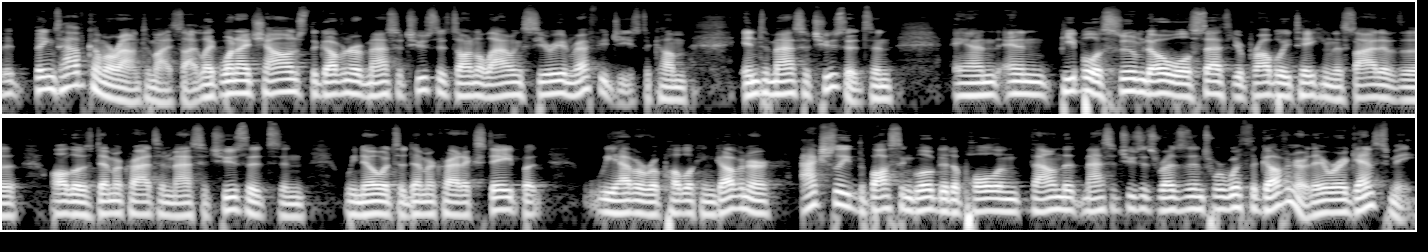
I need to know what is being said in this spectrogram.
that things have come around to my side. Like when I challenged the governor of Massachusetts on allowing Syrian refugees to come into Massachusetts, and and and people assumed, oh well, Seth, you're probably taking the side of the all those Democrats in Massachusetts, and we know it's a Democratic state, but we have a Republican governor. Actually, the Boston Globe did a poll and found that Massachusetts residents were with the governor; they were against me.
